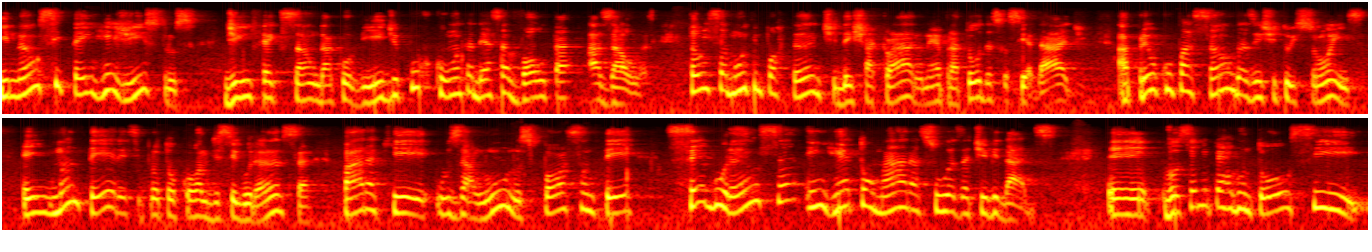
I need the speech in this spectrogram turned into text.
E não se tem registros de infecção da Covid por conta dessa volta às aulas. Então, isso é muito importante deixar claro né, para toda a sociedade a preocupação das instituições em manter esse protocolo de segurança para que os alunos possam ter segurança em retomar as suas atividades. É, você me perguntou se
